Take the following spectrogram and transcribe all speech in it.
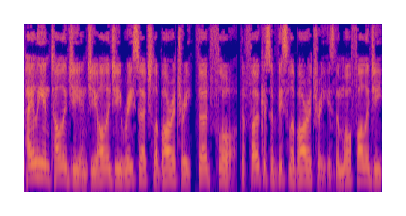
Paleontology and Geology Research Laboratory third floor The focus of this laboratory is the morphology,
